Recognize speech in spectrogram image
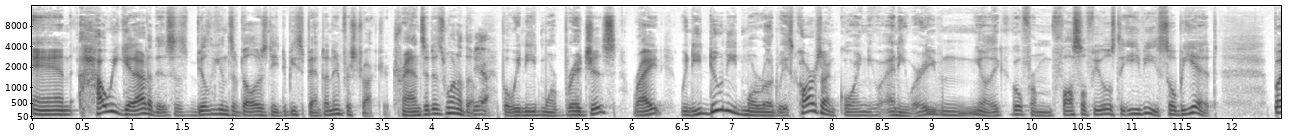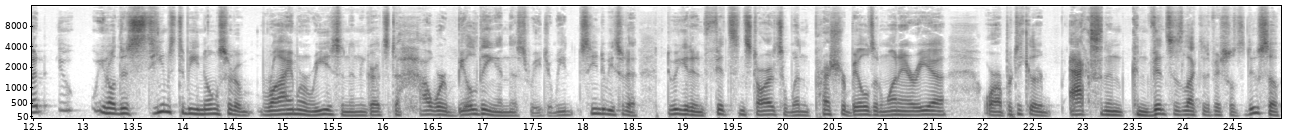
And how we get out of this is billions of dollars need to be spent on infrastructure. Transit is one of them. Yeah. But we need more bridges, right? We need do need more roadways. Cars aren't going anywhere. Even you know they could go from fossil fuels to EVs. So be it. But you know, there seems to be no sort of rhyme or reason in regards to how we're building in this region. We seem to be sort of doing it in fits and starts when pressure builds in one area or a particular accident convinces elected officials to do so.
